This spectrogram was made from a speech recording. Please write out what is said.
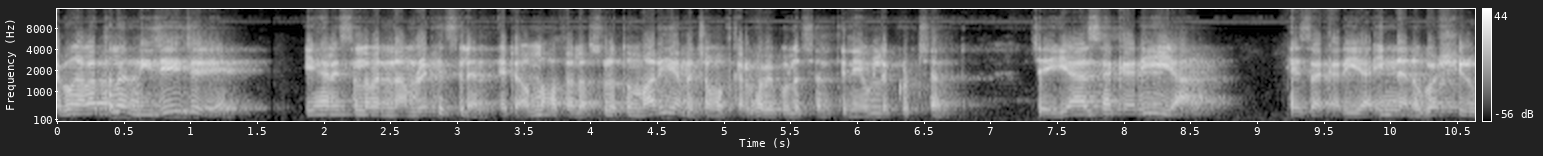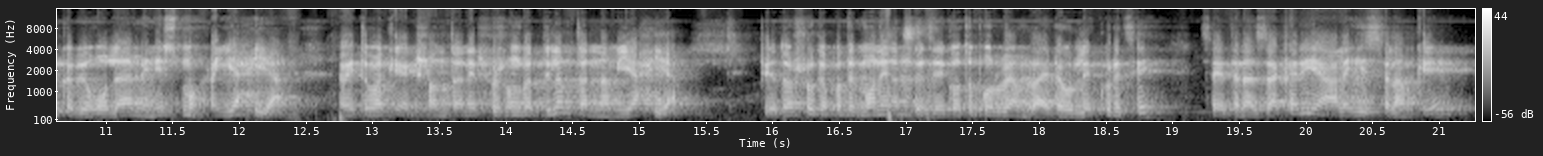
এবং আল্লাহ তালা নিজেই যে ইহা আলাইসাল্লামের নাম রেখেছিলেন, এটা আল্লাহ তালা সুরত মারিয়ামে চমৎকার ভাবে বলেছেন, তিনি উল্লেখ করছেন যে, ইয়া জাকারিয়া, হে জাকারিয়া বিগুলামিন ইসমুহু ইয়াহইয়া। আমি তোমাকে এক সন্তানের সুসংবাদ দিলাম, তার নাম ইয়াহইয়া। প্রিয় দর্শক, আপনাদের মনে আছে যে গত পর্বে আমরা এটা উল্লেখ করেছি সাইয়েদনা জাকারিয়া আলাইহিস সালামকে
